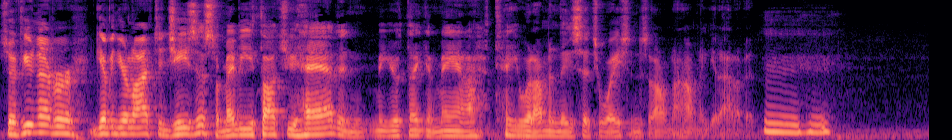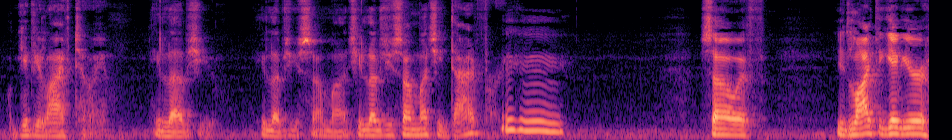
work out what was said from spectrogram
So if you've never given your life to Jesus, or maybe you thought you had, and you're thinking, "Man, I tell you what, I'm in these situations. I don't know how I'm going to get out of it." Mm-hmm. Well, give your life to Him. He loves you. He loves you so much. He loves you so much. He died for you. Mm-hmm. So if you'd like to give your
